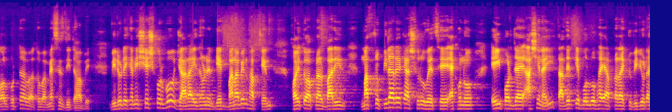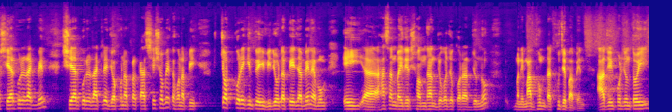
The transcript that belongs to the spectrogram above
কল করতে হবে অথবা মেসেজ দিতে হবে। ভিডিওটা এখানে শেষ করব। যারা এই ধরনের গেট বানাবেন ভাবছেন, হয়তো আপনার বাড়ির মাত্র পিলারের কাজ শুরু হয়েছে এখনও এই পর্যায়ে আসে নাই, তাদেরকে বলব ভাই, আপনারা একটু ভিডিওটা শেয়ার করে রাখবেন। শেয়ার করে রাখলে যখন আপনার কাজ শেষ হবে, তখন আপনি চট করে কিন্তু এই ভিডিওটা পেয়ে যাবেন এবং এই হাসান ভাইদের সন্ধান যোগাযোগ করার জন্য মানে মাধ্যমটা খুঁজে পাবেন। আজ এই পর্যন্তই।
